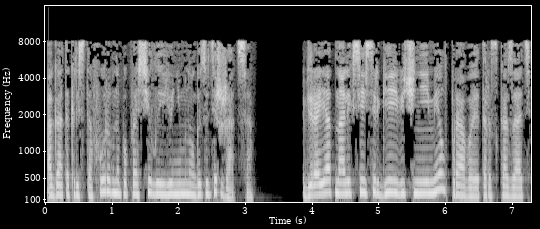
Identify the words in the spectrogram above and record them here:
Агата Кристофоровна попросила ее немного задержаться. Вероятно, Алексей Сергеевич не имел права это рассказать,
